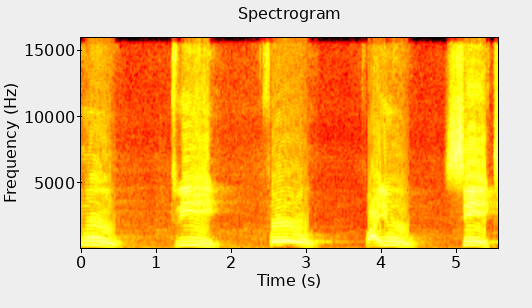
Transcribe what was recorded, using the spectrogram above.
Two three four five six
